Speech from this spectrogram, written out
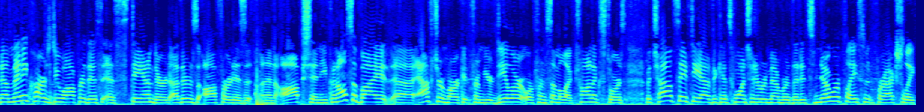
Now, many cars do offer this as standard. Others offer it as an option. You can also buy it uh, aftermarket from your dealer or from some electronic stores. But child safety advocates want you to remember that it's no replacement for actually,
